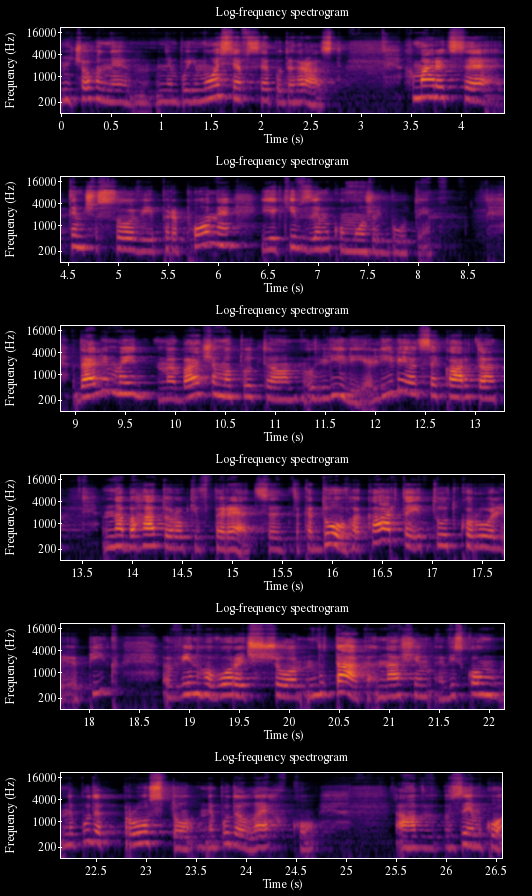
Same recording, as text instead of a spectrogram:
Нічого не, не боїмося, все буде гаразд. Хмари це тимчасові перепони, які взимку можуть бути. Далі ми, ми бачимо тут а, лілія. Лілія це карта на багато років вперед. Це така довга карта, і тут король пік. Він говорить, що ну так, нашим військовим не буде просто, не буде легко а, взимку,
